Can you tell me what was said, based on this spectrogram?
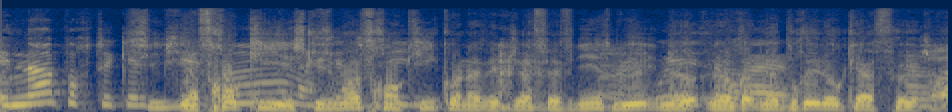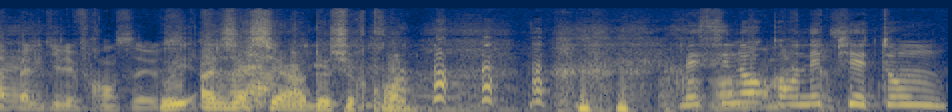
et n'importe quel Si, il piéton. y a Francky, excuse-moi, Francky, qu'on avait déjà fait venir. Lui, Oui, ne, brûle aucun feu. Je rappelle qu'il est français aussi. Oui, alsacien de surcroît. Mais sinon, quand on est piéton,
